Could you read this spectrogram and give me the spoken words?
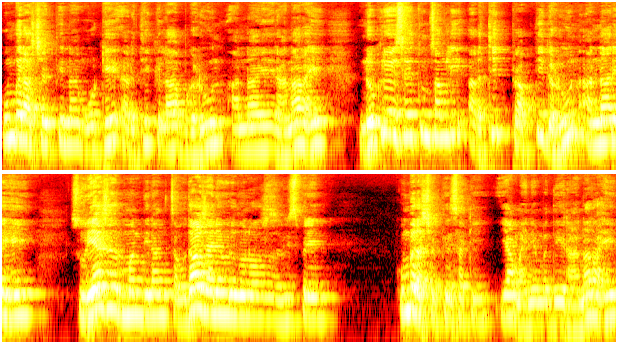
कुंभ व्यक्तींना मोठे आर्थिक लाभ घडवून आणणारे राहणार आहे. नोकरी व्यवसायातून चांगली आर्थिक प्राप्ती घडवून आणणारे हे सूर्याचे भ्रमण दिनांक चौदा जानेवारी दोन हजार सव्वीस पर्यंत कुंभ व्यक्तींसाठी या महिन्यामध्ये राहणार आहे.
